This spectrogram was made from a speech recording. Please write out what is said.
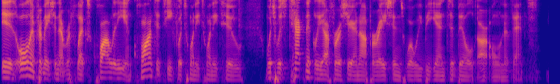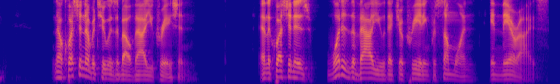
is all information that reflects quality and quantity for 2022 which was technically our first year in operations where we began to build our own events. Now, question number two is about value creation. And the question is, what is the value that you're creating for someone in their eyes?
